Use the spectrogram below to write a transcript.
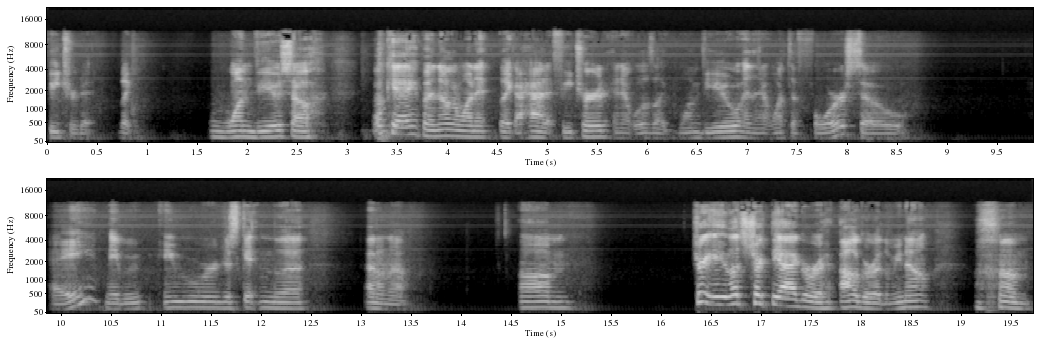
featured it, like one view. So okay, but another one it like I had it featured and it was like one view and then it went to four. So hey, maybe maybe we were just getting the I don't know. Um, let's check the algor- algorithm. You know, um.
